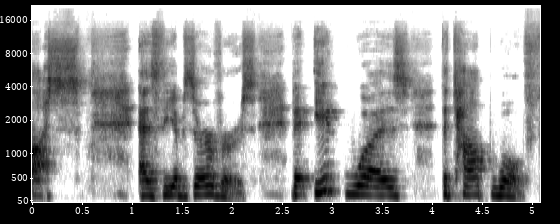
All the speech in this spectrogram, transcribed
us as the observers that it was the top wolf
